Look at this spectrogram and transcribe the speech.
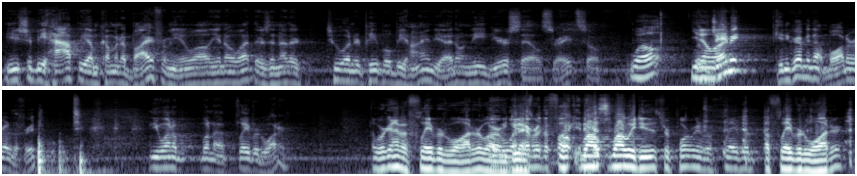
you should be happy. I'm coming to buy from you. Well, you know what? There's another 200 people behind you. I don't need your sales, right? So, Well, you know Little what? Jamie, can you grab me that water out of the fridge? you want a want a flavored water? We're gonna have a flavored water while Or we whatever do the fuck it while, is. while we do this report. We're gonna have a flavored a flavored water.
